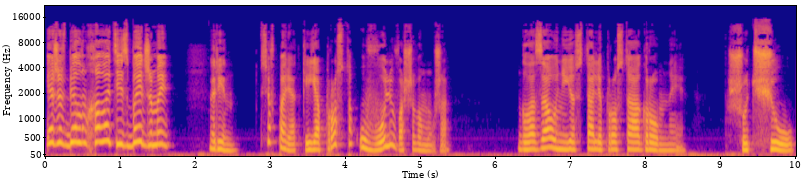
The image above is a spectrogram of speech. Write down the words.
Я же в белом халате и с бейджем и...» «Рин, все в порядке. Я просто уволю вашего мужа». Глаза у нее стали просто огромные. «Шучу!»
